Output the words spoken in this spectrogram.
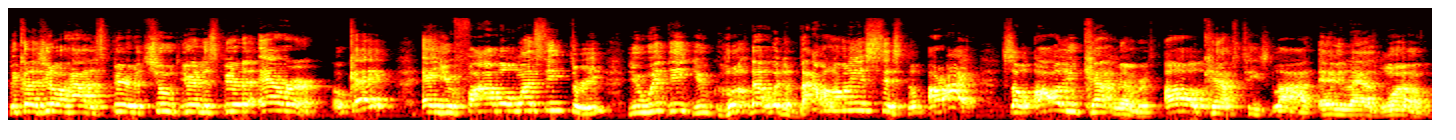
because you don't have the spirit of truth. You're in the spirit of error, okay? And you're 501c3. You with the, you hooked up with the Babylonian system, all right? So all you camp members, all camps teach lies, every last one of them.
